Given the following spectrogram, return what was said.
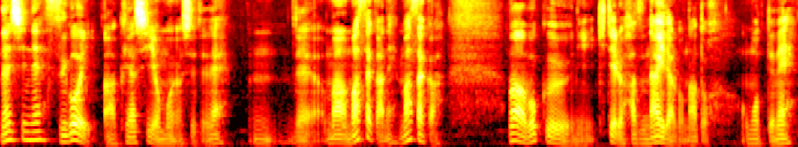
内心ね、すごい、あ悔しい思いをしててね。うん。で、まあ、まさかね、まさか、まあ僕に来てるはずないだろうなと思ってね。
